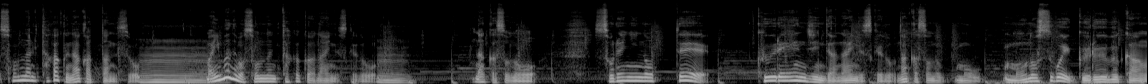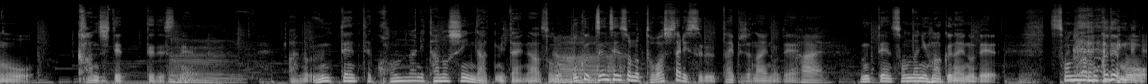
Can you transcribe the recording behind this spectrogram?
そんなに高くなかったんですよ。まあ、今でもそんなに高くはないんですけど、うん、なんかそのそれに乗って空冷エンジンではないんですけどなんかそのもうものすごいグルーヴ感を感じてってですねあの運転ってこんなに楽しいんだみたいなその僕全然その飛ばしたりするタイプじゃないので、はい、運転そんなにうまくないので、そんな僕でも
